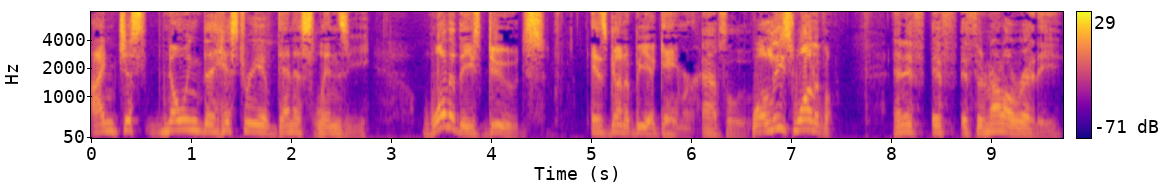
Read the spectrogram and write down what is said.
I'm just knowing the history of Dennis Lindsey. One of these dudes is going to be a gamer. Absolutely. Well, at least one of them. And if if if they're not already,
